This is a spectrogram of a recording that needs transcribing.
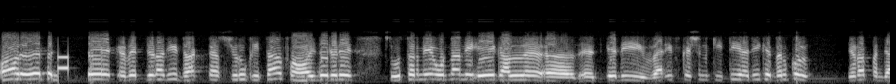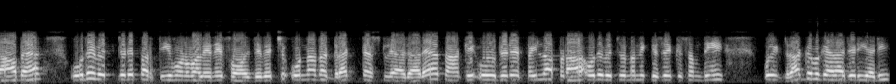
ਔਰ ਇਹ ਪੰਜਾਬ ਦੇ ਵਿੱਚ ਜਿਹੜਾ ਜੀ ਡਰੱਗ ਟੈਸਟ ਸ਼ੁਰੂ ਕੀਤਾ, ਫੌਜ ਦੇ ਜਿਹੜੇ ਸੂਤਰ ਨੇ, ਉਹਨਾਂ ਨੇ ਇਹ ਗੱਲ ਇਹਦੀ ਵੈਰੀਫਿਕੇਸ਼ਨ ਕੀਤੀ ਹੈ ਜੀ ਕਿ ਬਿਲਕੁਲ ਜਿਹੜਾ ਪੰਜਾਬ ਹੈ, ਉਹਦੇ ਵਿੱਚ ਜਿਹੜੇ ਭਰਤੀ ਹੋਣ ਵਾਲੇ ਨੇ ਫੌਜ ਦੇ ਵਿੱਚ, ਉਹਨਾਂ ਦਾ ਡਰੱਗ ਟੈਸਟ ਲਿਆ ਜਾ ਰਿਹਾ ਤਾਂ ਕਿ ਉਹ ਜਿਹੜੇ ਪਹਿਲਾ ਪੜਾਅ, ਉਹਦੇ ਵਿੱਚ ਉਹਨਾਂ ਨੇ ਕਿਸੇ ਕਿਸਮ ਦੀ ਕੋਈ ਡਰੱਗ ਵਗੈਰਾ ਜਿਹੜੀ ਹੈ ਜੀ,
